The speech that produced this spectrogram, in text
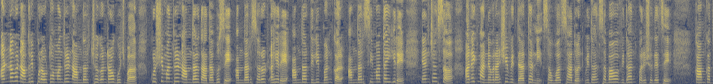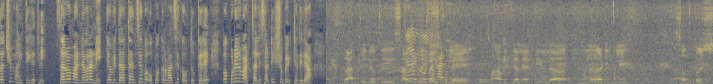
अन्न व नागरी पुरवठा मंत्री नामदार छगनराव भुजबळ कृषी मंत्री नामदार दादा भुसे आमदार सरोज अहिरे आमदार दिलीप बनकर आमदार सीमाताई हिरे यांच्यासह अनेक मान्यवरांशी विद्यार्थ्यांनी संवाद साधून विधानसभा व विधान परिषदेचे कामकाजाची माहिती घेतली. सर्व मान्यवरांनी या विद्यार्थ्यांचे व उपक्रमाचे कौतुक केले व पुढील वाटचालीसाठी शुभेच्छा दिल्या. क्रांतीज्योती सावित्रीबाई फुले महाविद्यालयातील मुलं आणि मुली संतोष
